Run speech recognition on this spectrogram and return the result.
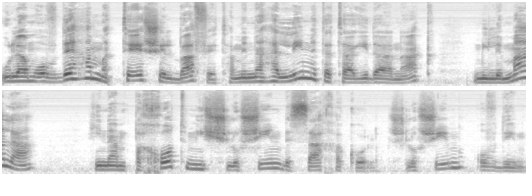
אולם עובדי המטה של באפט, המנהלים את התאגיד הענק, מלמעלה הינם פחות מ-30 בסך הכל. 30 עובדים.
